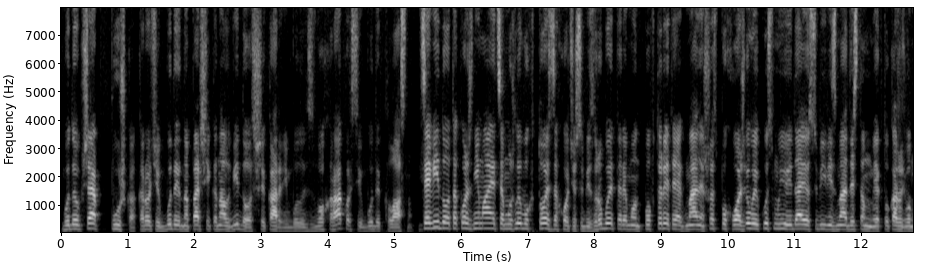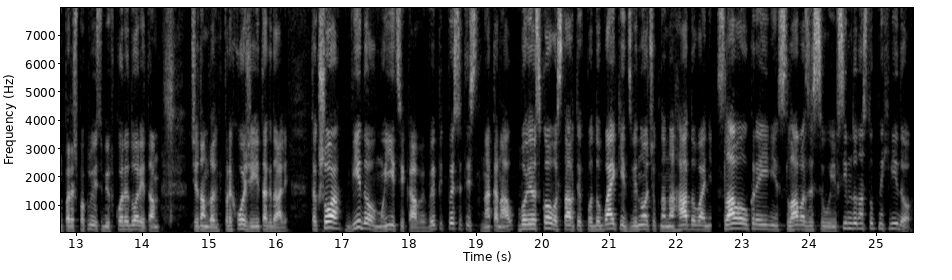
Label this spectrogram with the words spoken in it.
Буде взагалі пушка. Коротше, буде на перший канал відео шикарні, будуть з двох ракурсів, буде класно. Це відео також знімається. Можливо, хтось захоче собі зробити ремонт, повторити як в мене, щось похоже. Можливо, якусь мою ідею собі візьме, десь там, як то кажуть, вон перешпаклює собі в коридорі там чи там, там в прихожій і так далі. Так що відео мої цікаві. Ви підписуйтесь на канал. Обов'язково ставте вподобайки, дзвіночок на нагадування. Слава Україні! Слава ЗСУ! І всім до наступних відео!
